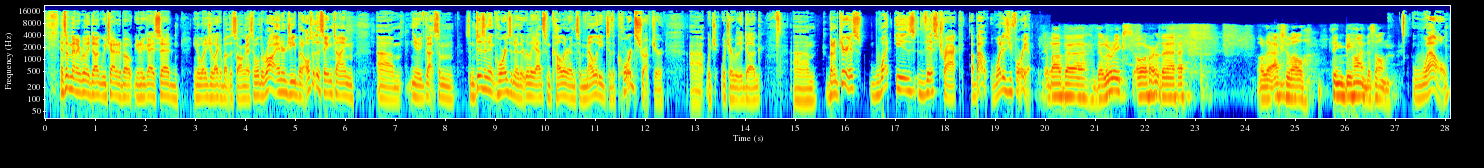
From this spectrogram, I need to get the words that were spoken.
something that I really dug, we chatted about, you know, you guys said, you know, what did you like about the song? And I said, well, the raw energy, but also at the same time, Um, you know, you've got some some dissonant chords in there that really add some color and some melody to the chord structure, uh, which which I really dug. Um, but I'm curious, what is this track about? What is Euphoria? About the the lyrics or the or the actual thing behind the song. Well,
